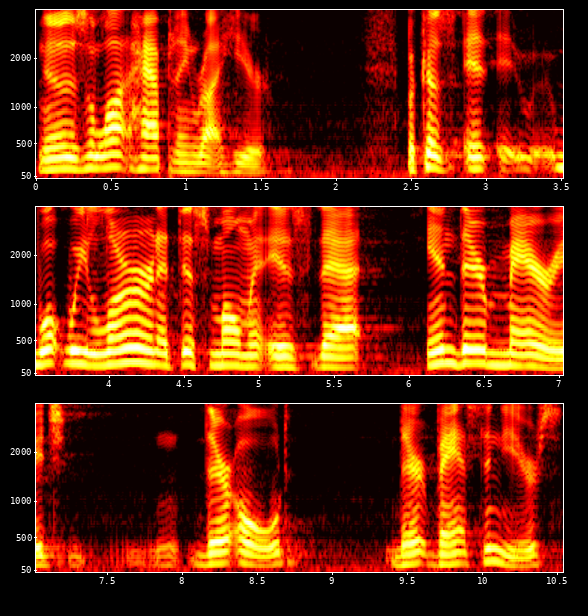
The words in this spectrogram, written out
Now, there's a lot happening right here. Because it, it, what we learn at this moment is that in their marriage, they're old, they're advanced in years.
